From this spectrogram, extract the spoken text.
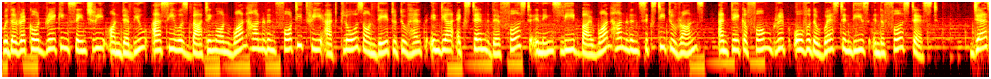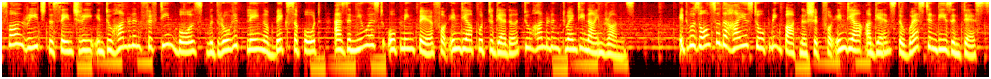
with a record breaking century on debut as he was batting on 143 at close on day 2 to help India extend their first innings lead by 162 runs and take a firm grip over the West Indies in the first test. Jaiswal reached the century in 215 balls with Rohit playing a big support as the newest opening pair for India put together 229 runs. It was also the highest opening partnership for India against the West Indies in tests,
